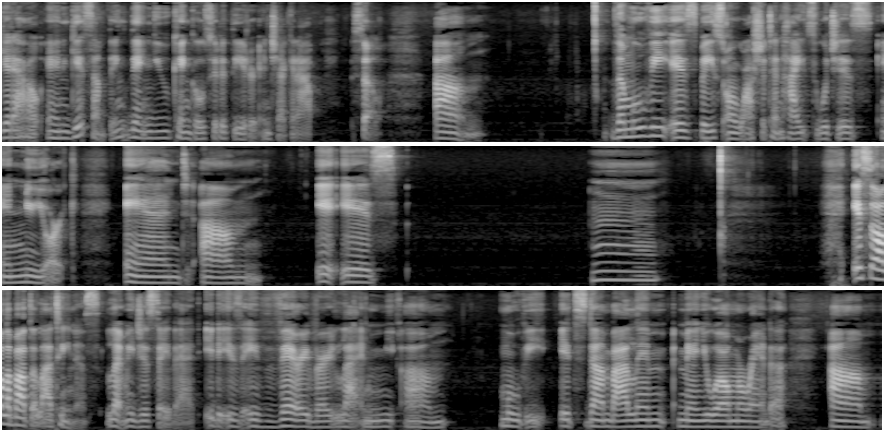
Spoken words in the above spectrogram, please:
get out and get something, then you can go to the theater and check it out. So, um, the movie is based on Washington Heights, which is in New York, and um, it is Mm, it's all about the Latinas. Let me just say that. It is a very, very Latin um, movie. It's done by Lin Manuel Miranda. Um,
